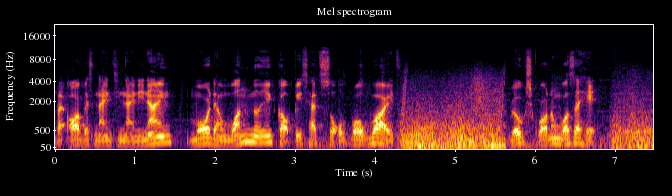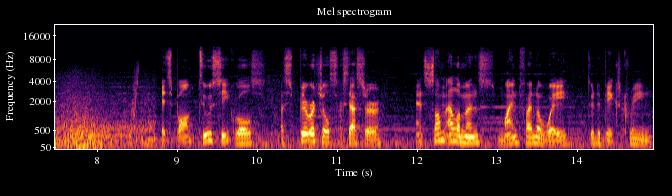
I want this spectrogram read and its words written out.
By August 1999, more than 1 million copies had sold worldwide. Rogue Squadron was a hit. It spawned two sequels, a spiritual successor, and some elements might find a way to the big screen.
